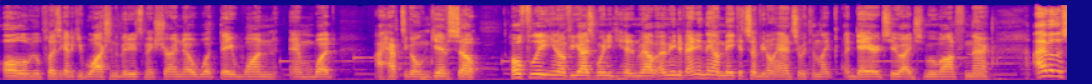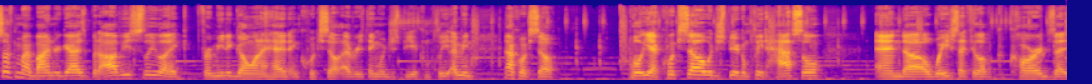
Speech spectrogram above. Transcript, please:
all over the place. I got to keep watching the videos to make sure I know what they won and what I have to go and give. So hopefully, you know, if you guys win, you can hit me up. I mean, if anything, I'll make it so if you don't answer within like a day or two, I just move on from there. I have other stuff in my binder, guys, but obviously, like, for me to go on ahead and quick sell everything would just be a complete, I mean, not quick sell. Well, yeah, quick sell would just be a complete hassle and uh, a waste, I feel, of cards that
